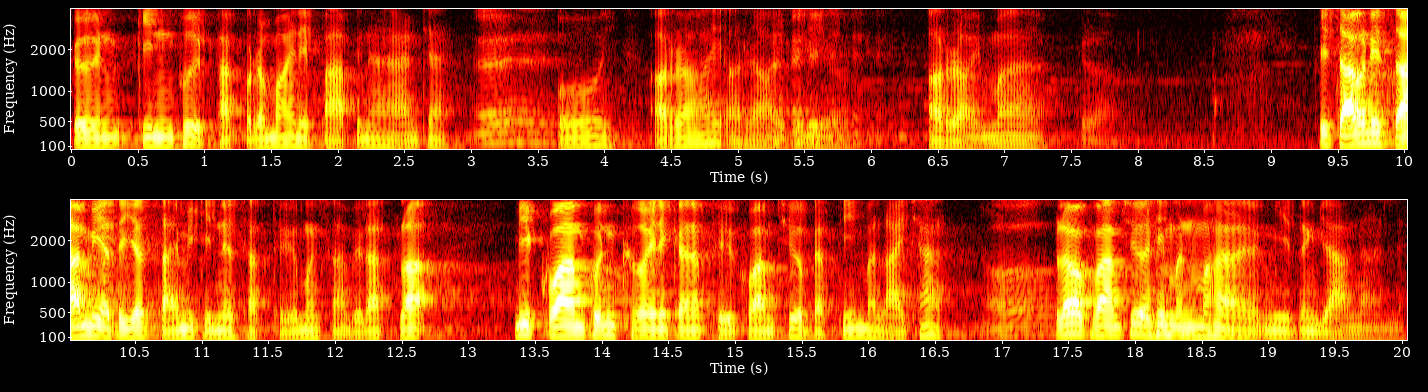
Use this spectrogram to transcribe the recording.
เกินกินพืชผักผลไม้ในป่าเป็นอาหารจ้ะเออโอ้ยอร่อยอร่อยไปเดียวอร่อยมากครับ พี่สาวคนที่สามมีอัตยาศัยมีกินเนื้อสัตว์ถือมังสวิรัตเพราะมีความคุ้นเคยในการนับถือความเชื่อแบบนี้มาหลายชาติเออแล้วว่าความเชื่อที่มันมามีตั้งยาวนานเลย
